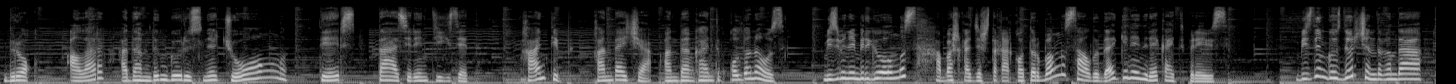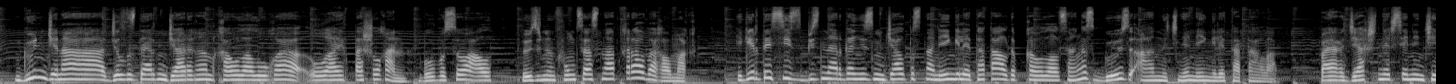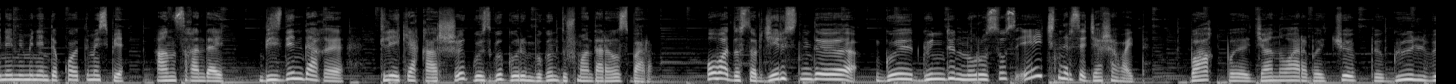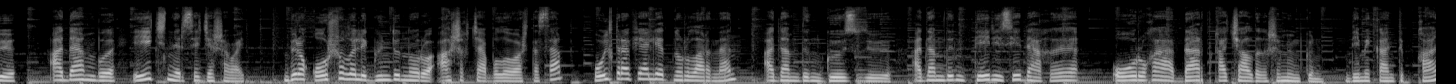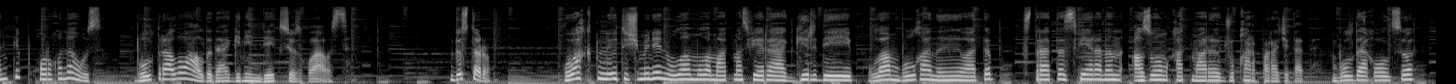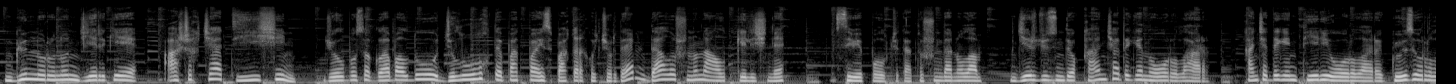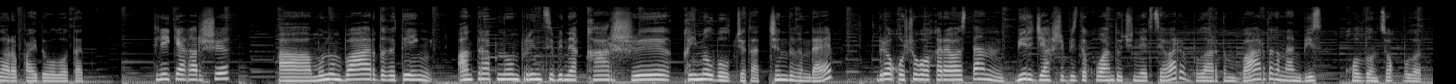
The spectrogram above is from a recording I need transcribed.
Бирок алар адамдын көрүүсүнө чоң терс таасирин тийгизет. Кантип? Кандайча? Андан кантип колдонобуз? Биз менен бирге болуңуз башка жыштыкка которбоңуз алдыда кененирээк айтып беребиз. Биздин көздөр чындыгында күн жана жылдыздардын жарыгын кабыл алууга ылайыкташылган. Болбосо ал өзүнүн функциясын аткара албай калмак. Эгерде сиз биздин организм жалпысынан эң эле татаал деп кабыл алсаңыз көз анын ичинен эң эле татаалы баягы жакшы нерсенин ченеми менен деп коет эмеспи анысы кандай? Биздин дагы тилекке каршы көзгө көрүнбөгөн душмандарыбыз бар. Ооба достор жер үстүндө күндүн нурусуз эч нерсе жашабайт. Бакпы жаныбарбы чөппү гүлбү адамбы эч нерсе жашабайт. Бирок ошол эле күндүн нуру ашыкча боло баштаса ультрафиолет нурларынан адамдын көзү адамдын териси дагы ооруга дартка чалдыгышы мүмкүн. Демек антип кантип коргонобуз бул тууралуу алдыда кененирээк сөз кылабыз. Достор убакыттын өтүшү менен улам улам атмосфера кирдейип улам булганып атып стратосферанын озон катмары жукарып бара жатат. Бул дагы болсо күн нурунун жерге ашыкча тийишин же болбосо глобалдуу жылуулук деп атпайбызбы акыркы учурда э дал ушунун алып келишине себеп болуп жатат. Ушундан улам жер жүзүндө канча деген оорулар канча деген тери оорулары көз оорулары пайда болуп атат. Тилекке каршы мунун баардыгы тең антропнон принцибине каршы кыймыл болуп жатат чындыгында э? Бирок ошого карабастан бир жакшы бизди кубантуучу нерсе бар булардын баардыгынан биз колдонсок болот.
